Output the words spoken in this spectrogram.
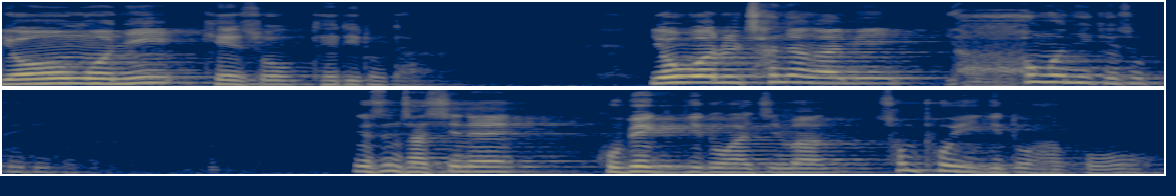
영원히 계속되리로다. 여호와를 찬양함이 영원히 계속되리로다. 이것은 자신의 고백이기도 하지만 선포이기도 하고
